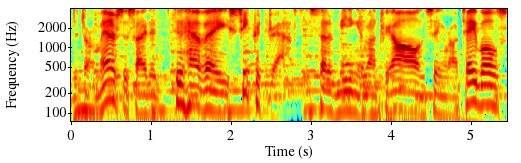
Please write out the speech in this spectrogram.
The general manager decided to have a secret draft. Instead of meeting in Montreal and sitting around tables,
